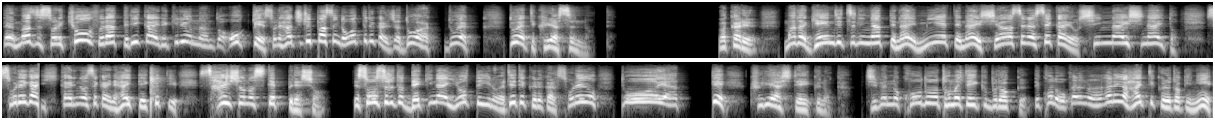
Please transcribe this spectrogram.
だからまずそれ恐怖だって理解できるようになると OK。それ80%終わってるからじゃあどうやどうやどうやってクリアすんの？って。わかる？まだ現実になってない見えてない幸せな世界を信頼しないと。それが光の世界に入っていくっていう最初のステップでしょ。でそうするとできないよっていうのが出てくるからそれをどうやっててクリアしていくのか。自分の行動を止めていくブロック。で、今度お金の流れが入ってくるときに、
